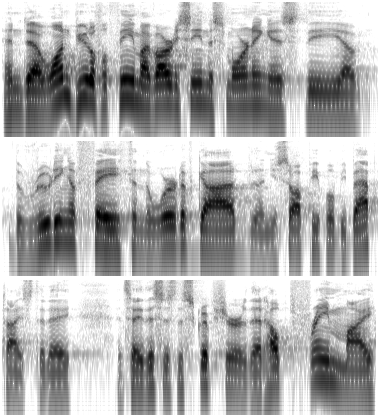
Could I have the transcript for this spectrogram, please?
And uh, one beautiful theme I've already seen this morning is the, uh, the rooting of faith in the Word of God. And you saw people be baptized today and say, This is the scripture that helped frame my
